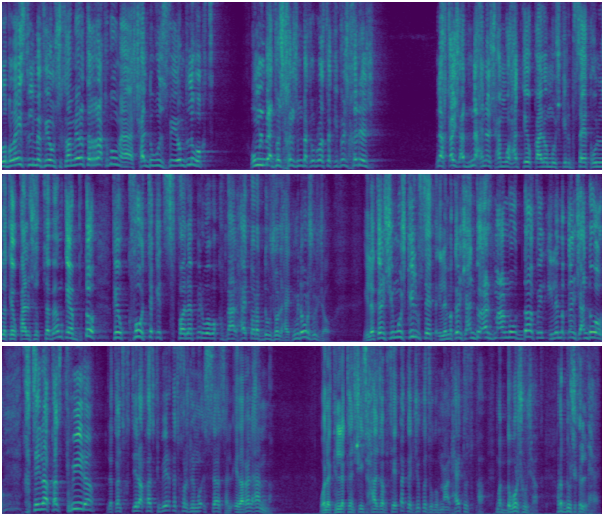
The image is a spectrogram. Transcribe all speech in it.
البلايص اللي ما فيهمش كاميرات نراقبوا معاه. شحال دوز فيهم الوقت. ومن بعد فاش خرج من ذاك البلاصة كيفاش خرج؟ لقاش عندنا حنا شحال واحد كيوقع له مشكل بسيط ولا كيوقع له شي تفاهم كيهبطوه كيوقفوه حتى كيتصفى لابير وهو واقف مع الحيط ورد وجهه الحيط ما يدورش وجهه. إلا كان شي مشكل بسيط إلا ما كانش عنده عنف مع الموظفين إلا ما كانش عنده اختلاقات كبيرة. إلا كانت اختلاقات كبيرة كتخرج للمؤسسة الإدارة العامة. ولكن إلا كان شي حاجة بسيطة كتجي كتوقف مع الحيط وتبقى. ما تدورش وجهك رد وجهك للحيط.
